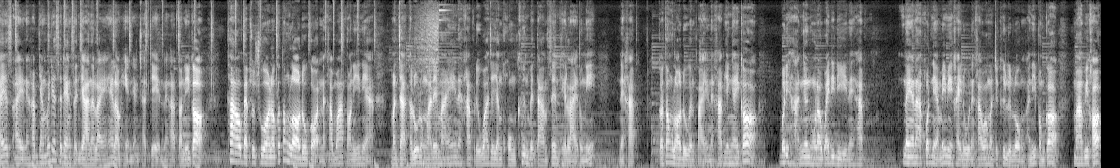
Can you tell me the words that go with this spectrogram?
RSI นะครับยังไม่ได้แสดงสัญญาณอะไรให้เราเห็นอย่างชัดเจนนะครับ ตอนนี้ก็ถ้าเอาแบบชัวร์เราก็ต้องรอดูก่อนนะครับ ว่าตอนนี้เนี่ยมันจะทะลุลงมาได้ไหมนะครับหรือว่าจะยังคงขึ้นไปตามเส้นเทรนไลน์ตรงนี้นะครับ ก็ต้องรอดูกันไปนะครับ ยังไงก็ บริหารเงินของเราไว้ดีๆนะครับ ในอนาคตเนี่ยไม่มีใครรู้นะครับว่ามันจะขึ้นหรือลง อันนี้ผมก็มาวิเคราะห์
